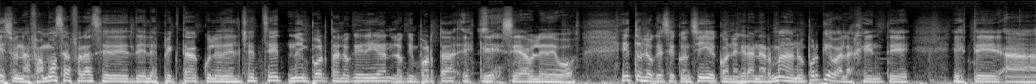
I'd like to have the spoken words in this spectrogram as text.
es una famosa frase de- del espectáculo del jet set, no importa lo que digan, lo que importa es que se hable de vos. Esto es lo que se consigue con el gran hermano. ¿Por qué va la gente este, a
